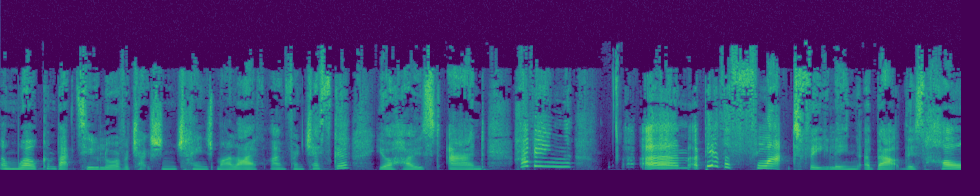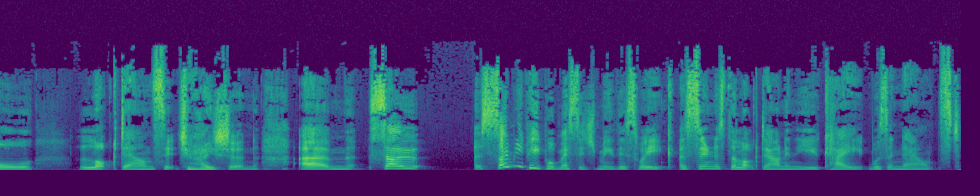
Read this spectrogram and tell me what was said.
and welcome back to Law of Attraction Changed My Life. I'm Francesca, your host, and having um, a bit of a flat feeling about this whole lockdown situation. Um, so so many people messaged me this week as soon as the lockdown in the UK was announced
